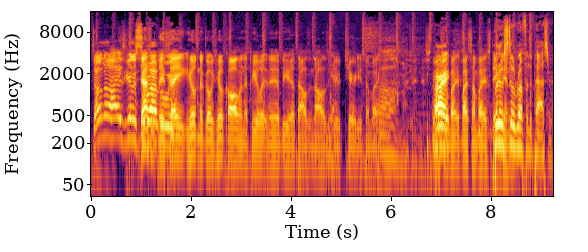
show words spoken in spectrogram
Don't know how he's gonna survive. that's survive what the they week. say he'll negotiate he'll call and appeal it and it'll be a thousand dollars to Yeah. give it charity or somebody Oh my goodness! Buy All right, somebody, buy somebody a steak But it was dinner. still roughing the passer.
